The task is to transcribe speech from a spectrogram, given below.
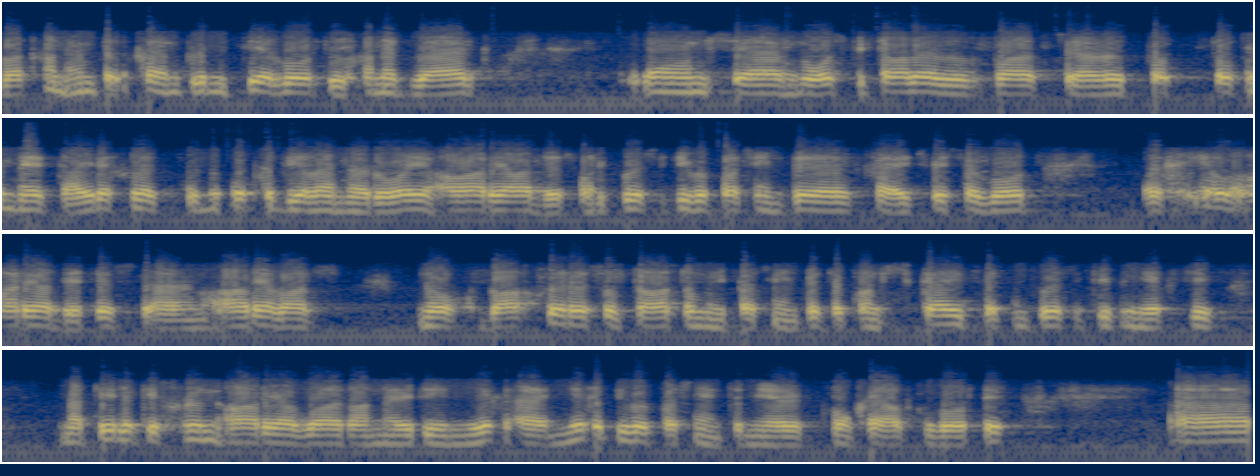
wat gaan geïmplementeer word, hoe gaan dit werk? ons um, hospitale wat uh, tot tot en met heidaglik opgedeel in 'n rooi area dis waar die positiewe pasiënte gehuisves word 'n geel area dit is 'n um, area wat nog wag vir resultate om die pasiënte te kon skei tussen positief en negatief natuurlik 'n groen area waar dan nou die neg uh, negatiewe pasiënte meer kon gehelp word het. Uh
